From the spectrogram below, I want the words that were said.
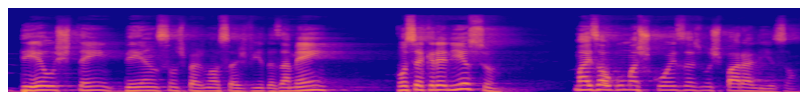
Deus tem bênçãos para as nossas vidas, amém? Você crê nisso? Mas algumas coisas nos paralisam,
